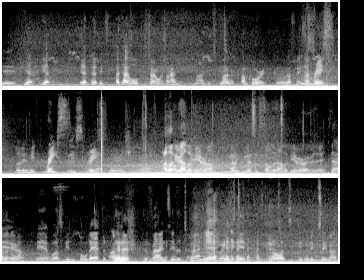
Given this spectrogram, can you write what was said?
Yeah, yeah, yeah. Yeah, perfect. Okay, well, sorry, what was your name? Margaret's good. Margaret? I'm Corey. Corey. Nice to meet you. I'm This Reese. Lovely to meet Reese. Reese, Reese. okay. Where is she? Alright. I love your aloe vera. You got you got some solid aloe vera over there. Is that aloe vera? Yeah, it was getting pulled out, but I'm now gonna- the rain's says it's great. Yeah. It's green again. oh, it's getting a bit too much.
